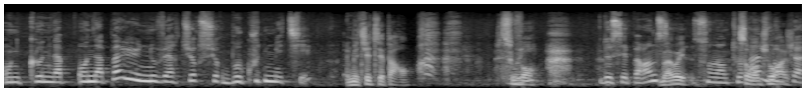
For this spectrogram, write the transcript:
on n'a pas eu une ouverture sur beaucoup de métiers. Le métier de ses parents, souvent. de ses parents, de bah son, entourage. Donc, euh,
